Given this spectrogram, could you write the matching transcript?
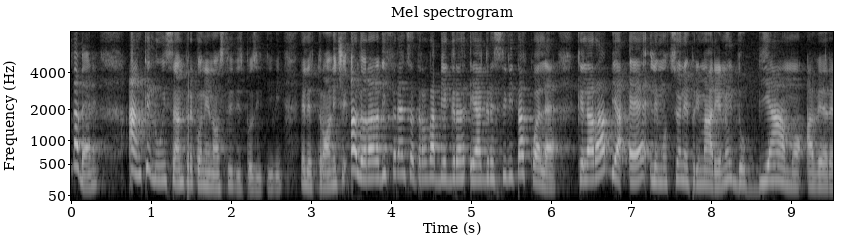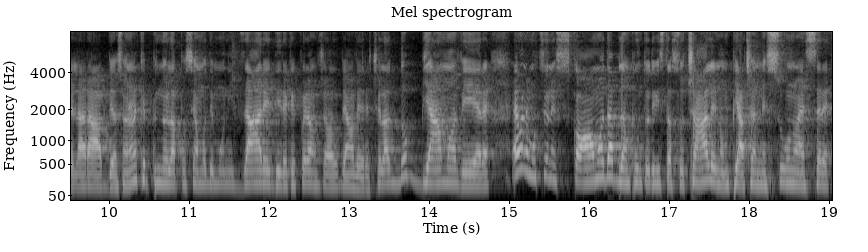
Va bene, anche lui sempre con i nostri dispositivi elettronici. Allora la differenza tra rabbia e aggressività qual è? Che la rabbia è l'emozione primaria, noi dobbiamo avere la rabbia, cioè non è che noi la possiamo demonizzare e dire che quella non ce la dobbiamo avere, ce la dobbiamo avere. È un'emozione scomoda da un punto di vista sociale, non piace a nessuno essere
